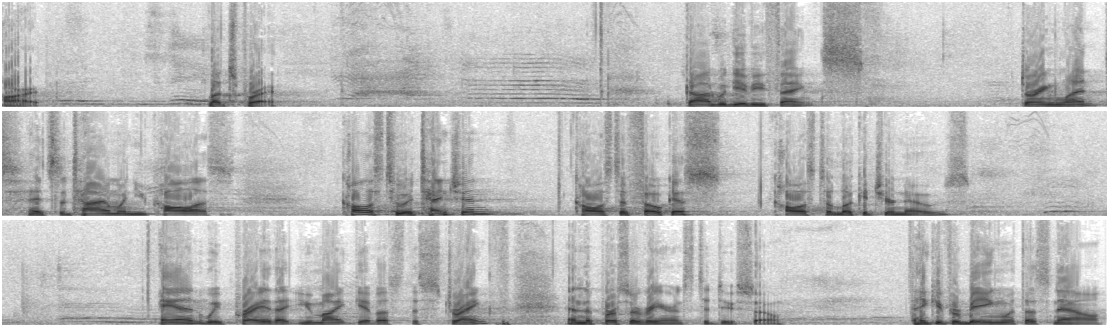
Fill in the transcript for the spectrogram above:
All right. Let's pray. God, we give you thanks. During Lent, it's a time when you call us call us to attention, call us to focus, call us to look at your nose. And we pray that you might give us the strength and the perseverance to do so. Thank you for being with us now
